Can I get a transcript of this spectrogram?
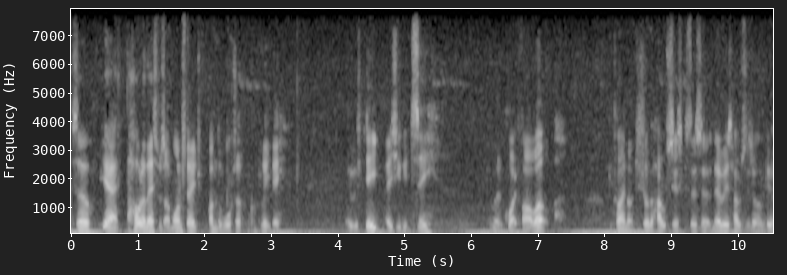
So yeah, the whole of this was at one stage underwater completely. It was deep, as you can see. It went quite far up. I'm trying not to show the houses because there is houses around here.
